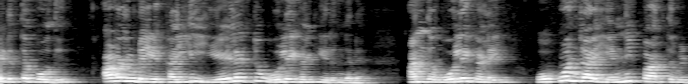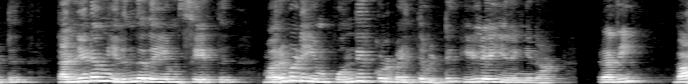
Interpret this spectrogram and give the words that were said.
எடுத்தபோது அவளுடைய கையில் ஏழெட்டு ஓலைகள் இருந்தன. அந்த ஓலைகளை ஒவ்வொன்றாய் எண்ணி பார்த்துவிட்டு தன்னிடம் இருந்ததையும் சேர்த்து மறுபடியும் பொந்திற்குள் வைத்துவிட்டு கீழே இறங்கினாள். ரதி வா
